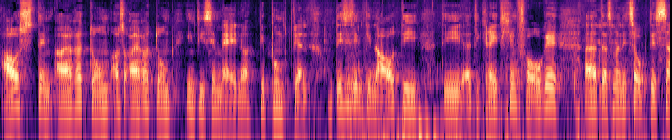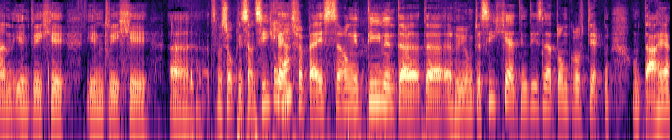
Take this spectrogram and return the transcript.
aus dem Euratom, aus Euratom in diese Meiler gepumpt werden. Und das ist eben genau die, die die, äh, die Gretchenfrage, äh, dass man nicht sagt, das sind irgendwelche, irgendwelche äh, dass man sagt, das sind Sicherheitsverbesserungen, ja. dienen der, der, Erhöhung der Sicherheit in diesen Atomkraftwerken und daher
